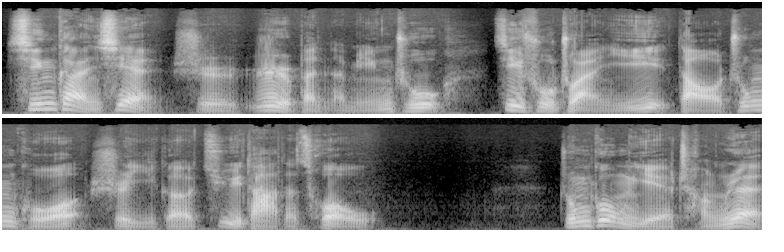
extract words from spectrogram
新干线是日本的明珠，技术转移到中国是一个巨大的错误。”中共也承认，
